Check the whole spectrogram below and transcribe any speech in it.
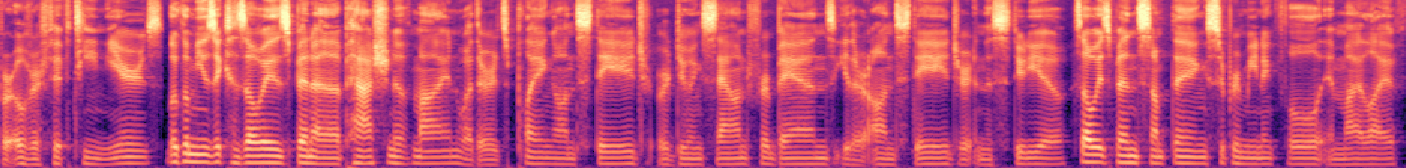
for over 15 years. Local music has always been a passion of mine, whether it's playing on stage or doing sound for bands, either on stage or in the studio. It's always been something super meaningful in my life.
